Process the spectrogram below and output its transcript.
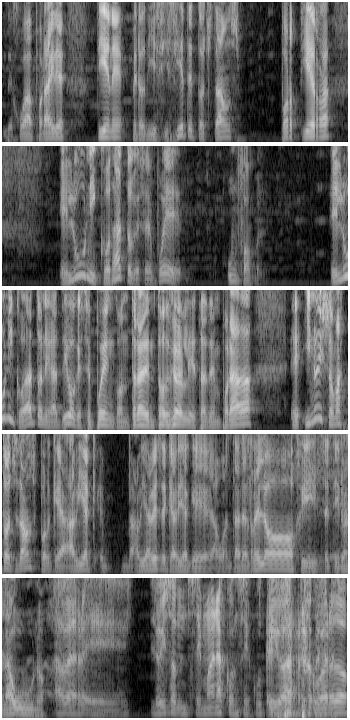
de jugadas por aire tiene, pero 17 touchdowns por tierra. El único dato que se le puede. Un fumble. El único dato negativo que se puede encontrar en Todd Gurley esta temporada. eh, y no hizo más touchdowns porque había, que, había veces que había que aguantar el reloj y Sí, se tiró en la 1. A ver, eh, lo hizo en semanas consecutivas, recuerdo,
